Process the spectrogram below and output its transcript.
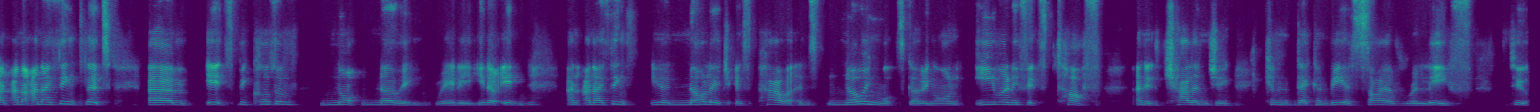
and, and I think that um, it's because of not knowing really you know it and, and i think you know knowledge is power and knowing what's going on even if it's tough and it's challenging can there can be a sigh of relief to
